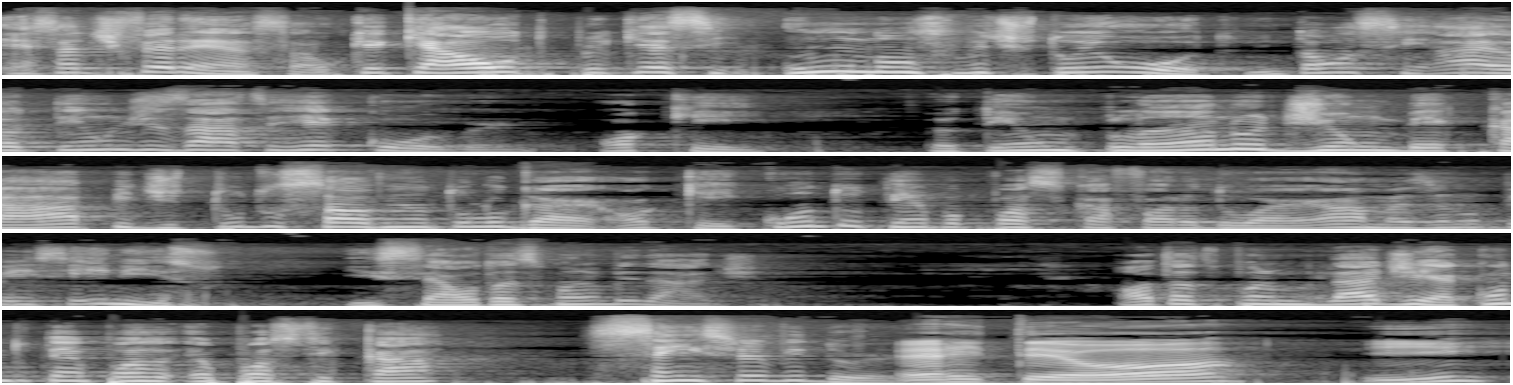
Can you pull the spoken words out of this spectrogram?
essa é a diferença. O que, que é alto? Porque assim, um não substitui o outro. Então, assim, ah, eu tenho um desastre recover. Ok. Eu tenho um plano de um backup de tudo salvo em outro lugar. Ok. Quanto tempo eu posso ficar fora do ar? Ah, mas eu não pensei nisso. Isso é alta disponibilidade. Alta disponibilidade é quanto tempo eu posso ficar sem servidor. RTO e.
